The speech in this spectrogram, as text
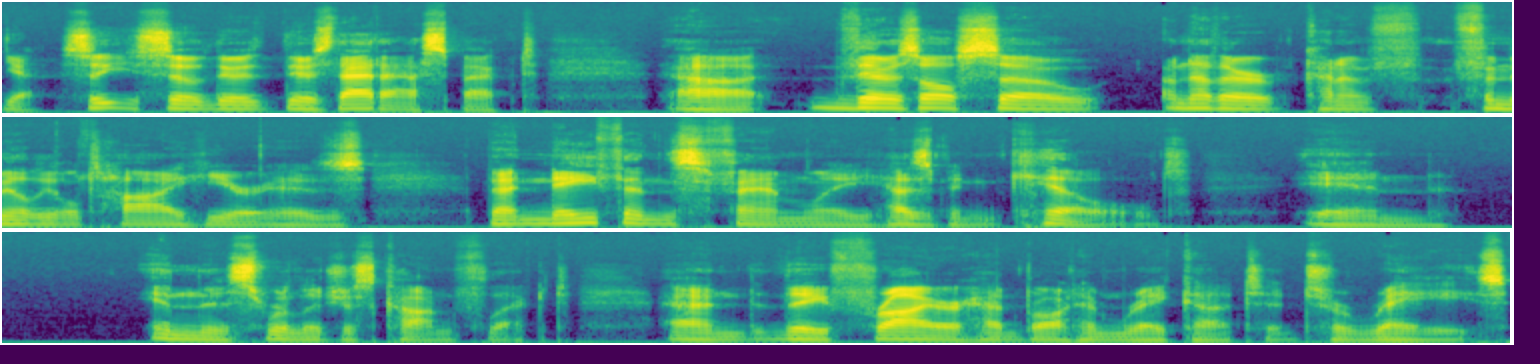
yeah so so there's there's that aspect. Uh, there's also another kind of familial tie here is that Nathan's family has been killed in in this religious conflict, and the friar had brought him Recha to, to raise,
